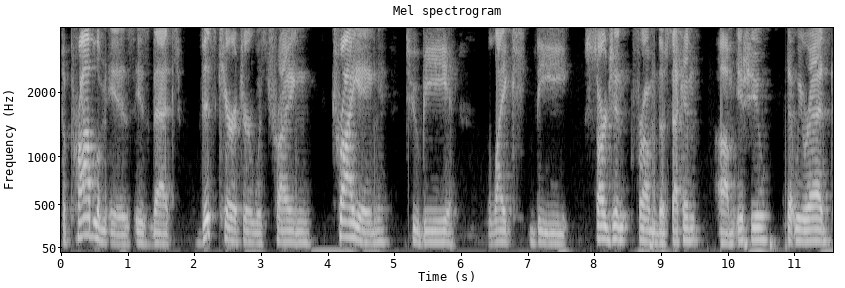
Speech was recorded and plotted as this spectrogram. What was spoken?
The problem is, is that this character was trying, trying to be like the sergeant from the second um, issue that we read,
